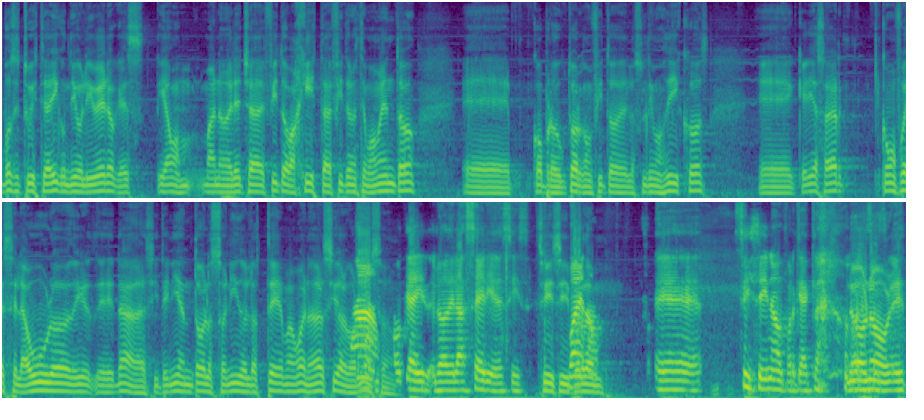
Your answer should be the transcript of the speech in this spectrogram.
vos estuviste ahí con Diego Olivero, que es, digamos, mano derecha de Fito, bajista de Fito en este momento, coproductor con Fito de los últimos discos. Eh, quería saber cómo fue ese laburo, de, nada, si tenían todos los sonidos, los temas, bueno, haber sido algo ah, hermoso. Ok, lo de la serie decís. Sí, sí, perdón. Eh, sí, sí, no, porque claro. No, no, es,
